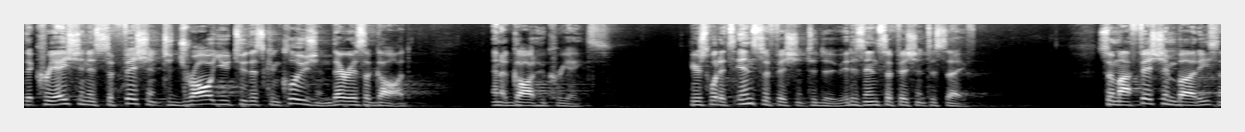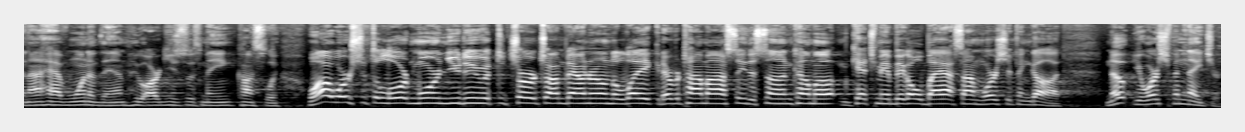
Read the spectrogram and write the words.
that creation is sufficient to draw you to this conclusion there is a God and a God who creates. Here's what it's insufficient to do it is insufficient to save. So, my fishing buddies, and I have one of them who argues with me constantly, Well, I worship the Lord more than you do at the church. I'm down there on the lake, and every time I see the sun come up and catch me a big old bass, I'm worshiping God. Nope, you're worshiping nature.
